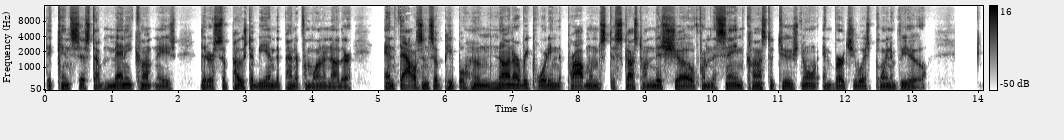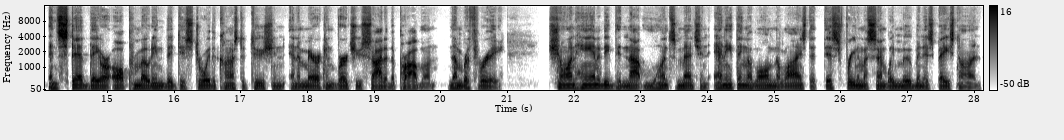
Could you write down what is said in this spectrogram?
that consist of many companies that are supposed to be independent from one another and thousands of people whom none are reporting the problems discussed on this show from the same constitutional and virtuous point of view. Instead, they are all promoting the destroy the Constitution and American virtue side of the problem. Number three, Sean Hannity did not once mention anything along the lines that this Freedom Assembly movement is based on,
